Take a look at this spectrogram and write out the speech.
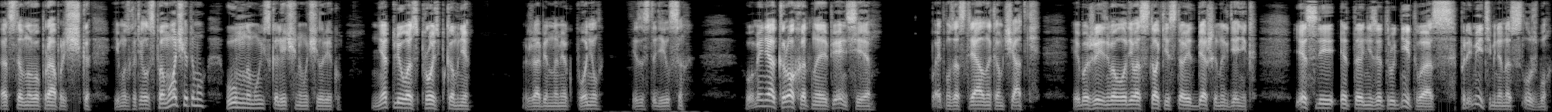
отставного прапорщика. Ему захотелось помочь этому умному, искалеченному человеку. — Нет ли у вас просьб ко мне? Жабин намек понял и застыдился. — У меня крохотная пенсия, поэтому застрял на Камчатке, ибо жизнь во Владивостоке стоит бешеных денег. Если это не затруднит вас, примите меня на службу.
